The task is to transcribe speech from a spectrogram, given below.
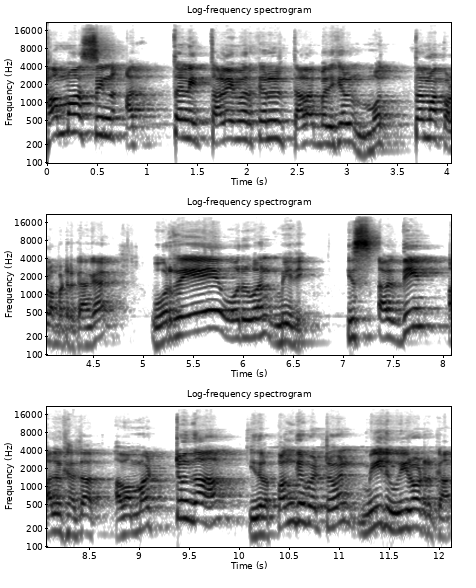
ஹமாஸின் அத்தனை தலைவர்கள் தளபதிகள் மொத்தமாக கொல்லப்பட்டிருக்காங்க. ஒரே ஒருவன் மீதி. Izz al Din al Haddad. அவன் மட்டும்தான் இதில் பங்கு பெற்றவன் மீதி உயிரோடு இருக்கான்.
